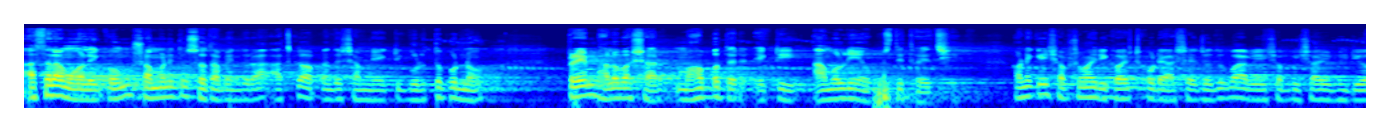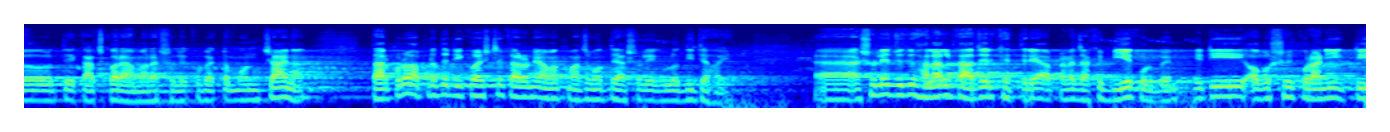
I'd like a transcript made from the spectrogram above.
আসসালামু আলাইকুম, সম্মানিত শ্রোতাবিন্দুরা, আজকেও আপনাদের সামনে একটি গুরুত্বপূর্ণ প্রেম, ভালোবাসার, মহব্বতের একটি আমল নিয়ে উপস্থিত হয়েছি। অনেকেই সবসময় রিকোয়েস্ট করে আসে যদিও বা আমি এইসব বিষয়ে ভিডিওতে কাজ করা আমার আসলে খুব একটা মন চায় না। তারপরেও আপনাদের রিকোয়েস্টের কারণে আমাকে মাঝে মধ্যে আসলে এগুলো দিতে হয়। আসলে যদি হালাল কাজের ক্ষেত্রে আপনারা যাকে বিয়ে করবেন, এটি অবশ্যই কোরআনই একটি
